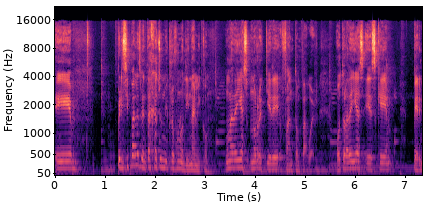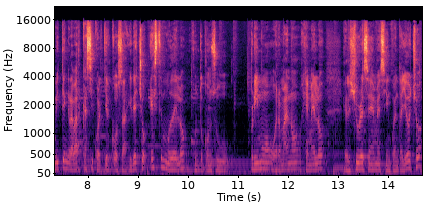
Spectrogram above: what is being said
Eh, principales ventajas de un micrófono dinámico. Una de ellas no requiere Phantom Power. Otra de ellas es que permiten grabar casi cualquier cosa. Y de hecho, este modelo, junto con su primo o hermano gemelo, el Shure SM58,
